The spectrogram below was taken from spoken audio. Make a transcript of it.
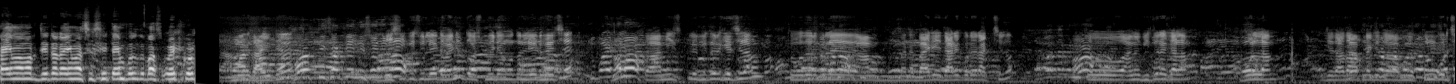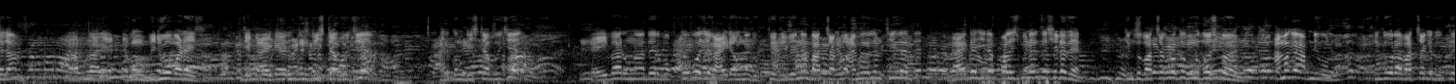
টাইম আমার যেটা টাইম আছে সেই টাইম পর্যন্ত বাস ওয়েট করবে। আমার গাড়িটা বেশি কিছু লেট হয়নি, দশ মিনিটের মতন লেট হয়েছে। তো আমি স্কুলের ভিতরে গেছিলাম, তো ওদের বলে মানে বাইরে দাঁড়িয়ে করে রাখছিল। তো আমি ভিতরে গেলাম, বললাম যে, দাদা, আপনাকে তো আমি ফোন করছিলাম, আপনার এবং ভিডিও পাঠাইছি, যে গাড়িটা এরকম ডিস্টার্ব হয়েছে এরকম ডিস্টার্ব হয়েছে এইবার ওনাদের বক্তব্য যে গাড়িটা উনি ঢুকতে দিবেন না বাচ্চাগুলো আমি বললাম ঠিক আছে গাড়িটা যেটা পালিশমেন্ট আছে সেটা দেন। কিন্তু বাচ্চাগুলো তো কোনো দোষ করেন আমাকে আপনি বলুন কিন্তু ওরা বাচ্চাকে ঢুকতে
